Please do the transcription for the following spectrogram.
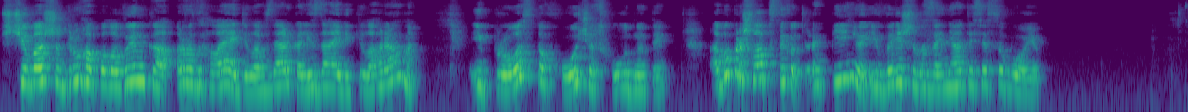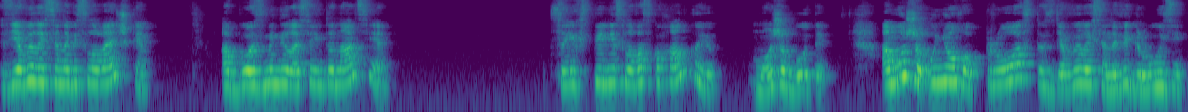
що ваша друга половинка розгледіла в зеркалі зайві кілограми і просто хоче схуднути, або пройшла психотерапію і вирішила зайнятися собою. З'явилися нові словечки, або змінилася інтонація. Це їх спільні слова з коханкою? Може бути. А може, у нього просто з'явилися нові друзі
